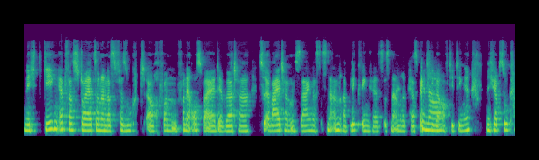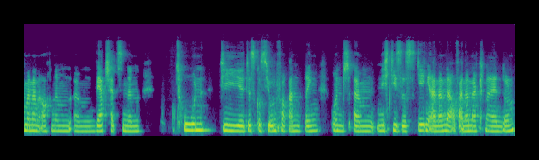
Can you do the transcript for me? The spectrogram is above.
nicht gegen etwas steuert, sondern das versucht auch von, von der Auswahl der Wörter zu erweitern und zu sagen, das ist ein anderer Blickwinkel, es ist eine andere Perspektive genau. auf die Dinge. Und ich glaube, so kann man dann auch in einem ähm, wertschätzenden Ton die Diskussion voranbringen und ähm, nicht dieses Gegeneinander aufeinanderknallende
